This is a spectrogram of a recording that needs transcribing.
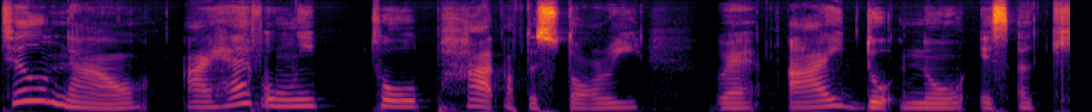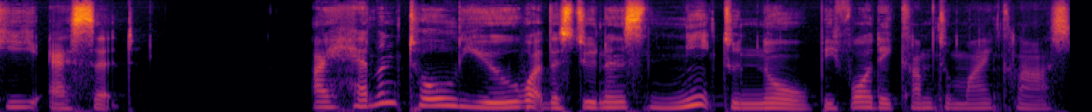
Till now, I have only told part of the story where I don't know is a key asset. I haven't told you what the students need to know before they come to my class.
